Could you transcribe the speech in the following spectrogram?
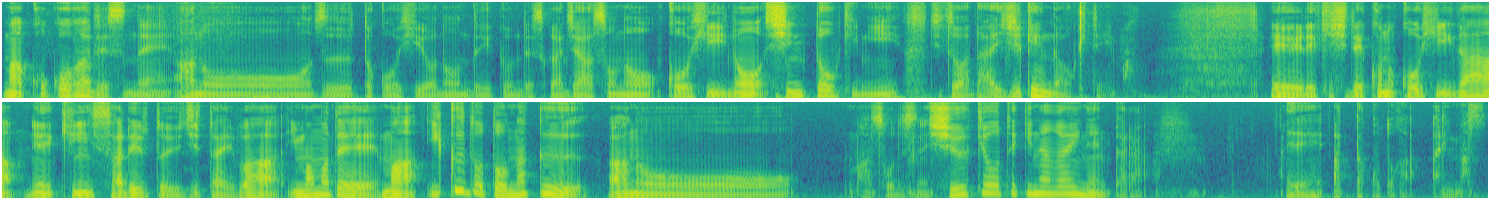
まあここがですね、あのー、ずっとコーヒーを飲んでいくんですがじゃあそのコーヒーの浸透期に実は大事件が起きています。えー、歴史でこのコーヒーが、えー、禁止されるという事態は今まで、まあ、幾度となく、あのー、まあ、そうですね宗教的な概念から、えあったことがあります。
